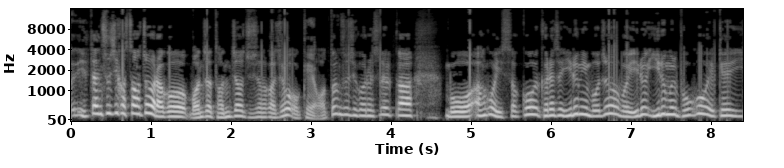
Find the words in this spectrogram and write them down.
일단 수식어 써줘라고 먼저 던져 주셔가지고 오케이 어떤 수식어를 쓸까 뭐 하고 있었고 그래서 이름이 뭐죠? 뭐 이름 이름을 보고 이렇게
